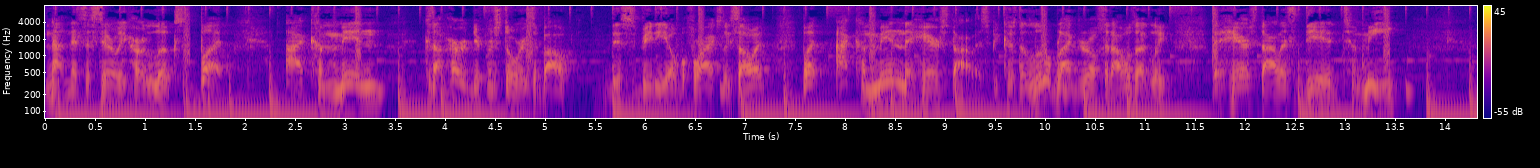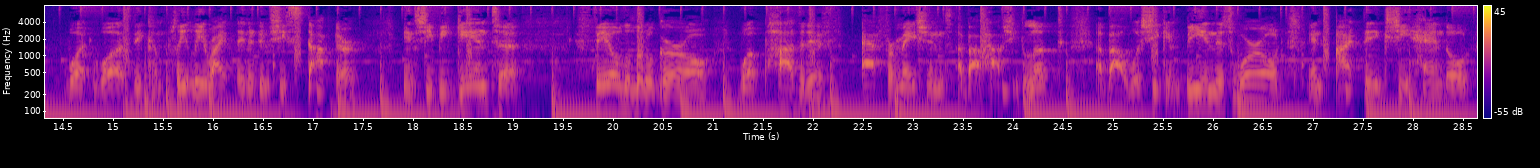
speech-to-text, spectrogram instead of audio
not necessarily her looks, but I commend because I've heard different stories about this video before I actually saw it, but I commend the hairstylist because the little black girl said I was ugly. The hairstylist did to me what was the completely right thing to do. She stopped her and she began to fill the little girl with positive affirmations about how she looked, about what she can be in this world, and I think she handled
